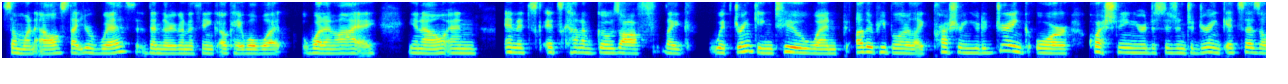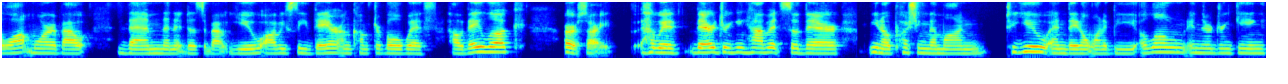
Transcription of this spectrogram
someone else that you're with, then they're going to think, okay, well, what, what am I, you know? And, and it's, it's kind of goes off like with drinking too, when other people are like pressuring you to drink or questioning your decision to drink, it says a lot more about them than it does about you. Obviously, they are uncomfortable with how they look, or sorry, with their drinking habits so they're you know pushing them on to you and they don't want to be alone in their drinking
